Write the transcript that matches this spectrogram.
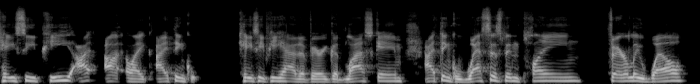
KCP, I, I like. I think KCP had a very good last game. I think Wes has been playing fairly well.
